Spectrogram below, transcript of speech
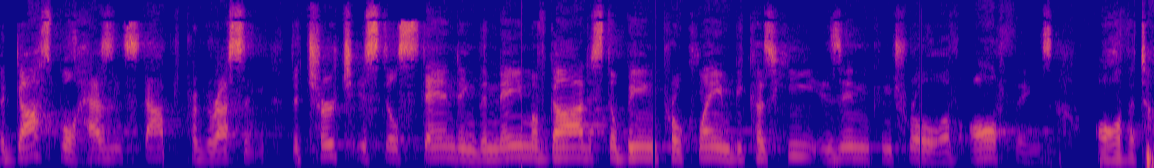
the gospel hasn't stopped progressing. The church is still standing. The name of God is still being proclaimed because he is in control of all things all the time.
